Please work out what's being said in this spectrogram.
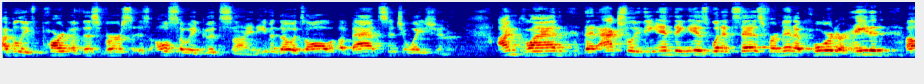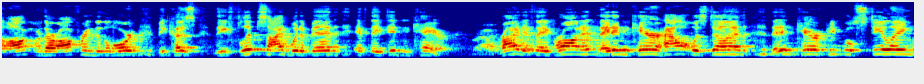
I believe part of this verse is also a good sign, even though it's all a bad situation. I'm glad that actually the ending is what it says for men abhorred or hated uh, their offering to the Lord, because the flip side would have been if they didn't care. Right. If they brought it and they didn't care how it was done, they didn't care if people were stealing,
